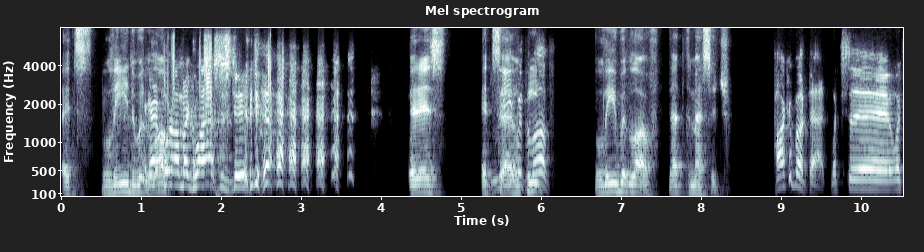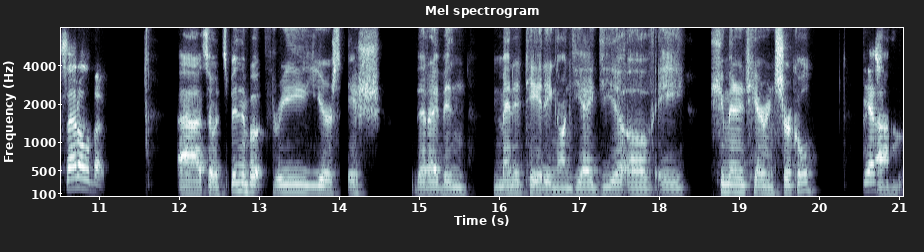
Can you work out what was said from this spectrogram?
It's lead with I gotta love. put on my glasses, dude. It is. It's Lead uh, with lead, love. lead with love. That's the message. Talk about that. What's uh, what's that all about? Uh, so it's been about three years ish that I've been meditating on the idea of a humanitarian circle. Yes. Um,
